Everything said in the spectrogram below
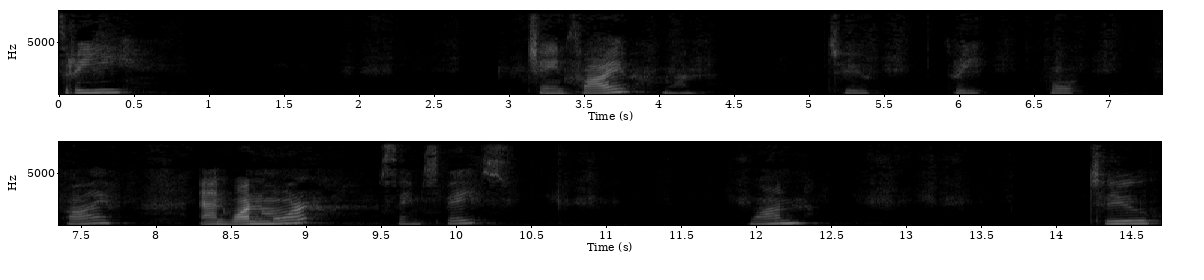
three chain five one two three four five and one more same space one two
